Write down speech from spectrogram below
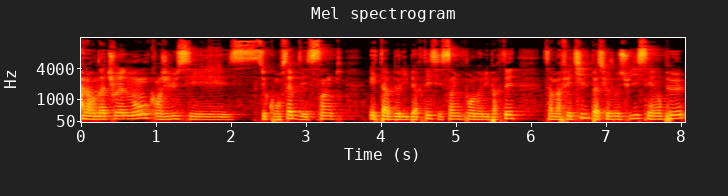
Alors naturellement, quand j'ai lu ce concept des 5 étapes de liberté, ces 5 points de liberté, ça m'a fait tilt parce que je me suis dit c'est un peu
